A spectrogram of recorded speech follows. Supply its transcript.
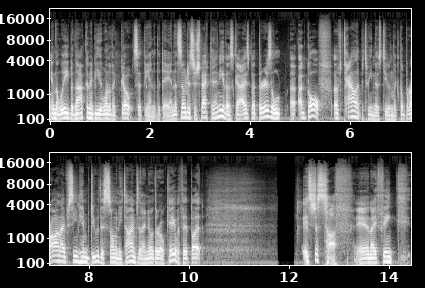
in the league, but they're not going to be one of the goats at the end of the day. And that's no disrespect to any of those guys, but there is a, a gulf of talent between those two. And like LeBron, I've seen him do this so many times that I know they're okay with it, but it's just tough. And I think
